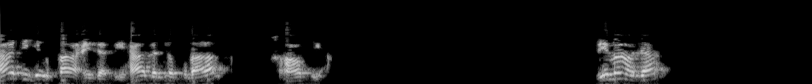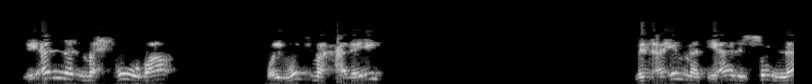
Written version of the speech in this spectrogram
هذه القاعدة في هذا الإطلاق خاطئة؟ لماذا؟ لأن المحفوظ والمجمع عليه من أئمة أهل السنة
